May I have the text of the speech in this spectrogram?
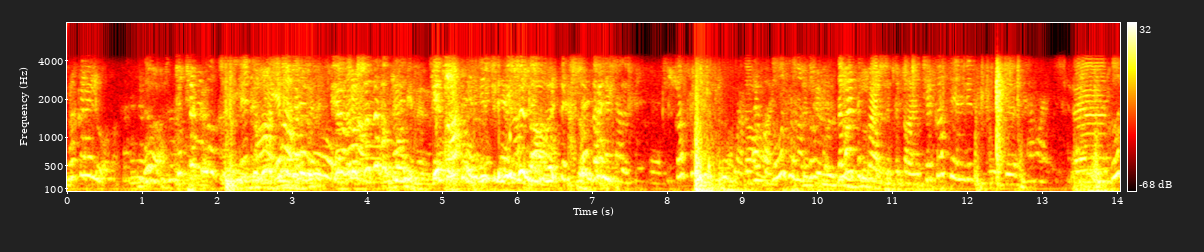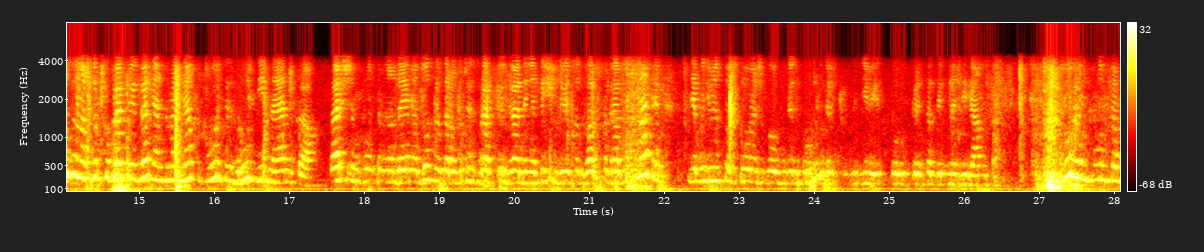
Про Королева. Да. Ну что вы молчите? А, я говорю, говорю, я говорю, что за вопрос? Зміни. Пятнадцать здесь не жила, так что дальше? Да, Дозвіл на розробку. Давайте перше питання. Черкаси інвестбуди. Е, Дозвіл на розробку проекту відведення земельної ділянки творці з Грузіненка. Першим пунктом надаємо дозвіл на розробку проекту відведення 1920 квадратних метрів для будівництва обслуговування житлового будинку господарських будівель і споруд присадибна ділянка. Другим пунктом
